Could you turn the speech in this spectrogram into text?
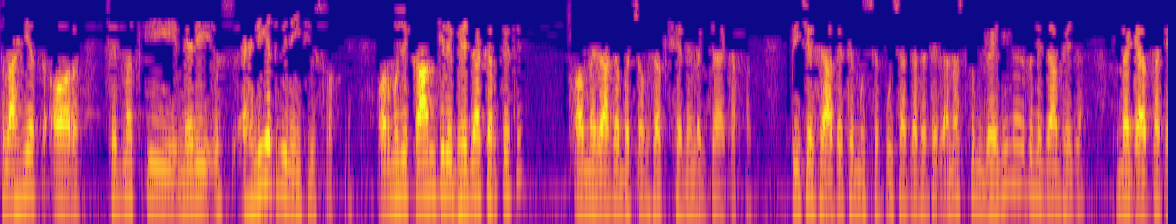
صلاحیت اور خدمت کی میری اہلیت بھی نہیں تھی اس وقت میں۔ اور مجھے کام کے لیے بھیجا کرتے تھے۔ اور میں جا کر بچوں کے ساتھ کھیلنے لگ جایا کرتا تھا۔ پیچھے سے آتے تھے مجھ سے پوچھا کرتے تھے کہ انس تم گئے نہیں میں نے تمہیں جہاں بھیجا؟ تو میں کہتا کہ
